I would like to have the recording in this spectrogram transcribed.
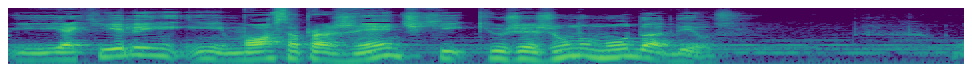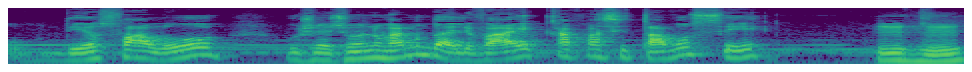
E aqui ele mostra pra gente que, que o jejum não muda a Deus. Deus falou, o jejum não vai mudar, ele vai capacitar você Uhum.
